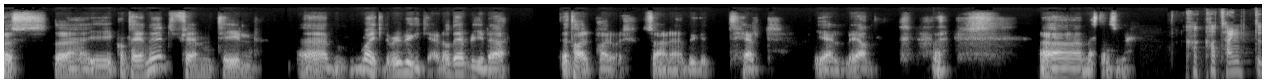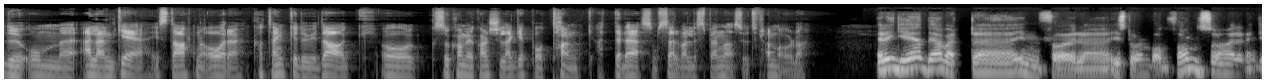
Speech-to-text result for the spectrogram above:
høste i container frem til eh, markedet blir bygget i. Og det blir det Det tar et par år, så er det bygget helt i hjel igjen. uh, mest sannsynlig. Hva, hva, tenkte du om eh, LNG i starten av året? Hva tenker du i dag? Og så kan vi kanskje legge på tank etter det, som ser veldig spennende ut fremover, da. LNG det har vært uh, innenfor uh, I Storm Bond-fond så har LNG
